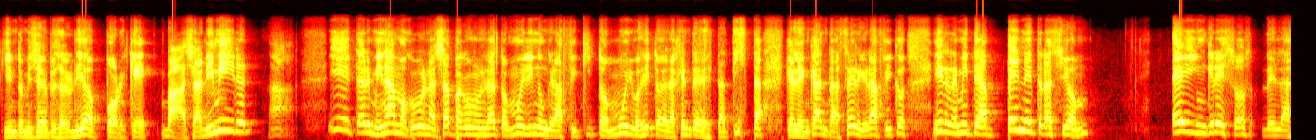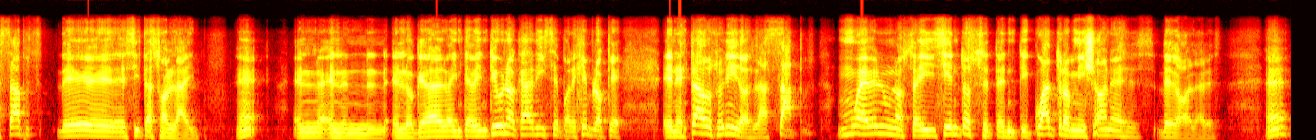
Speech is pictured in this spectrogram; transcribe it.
500 millones de pesos argentinos, ¿por qué? Vayan y miren. Ah. Y terminamos con una chapa, con un dato muy lindo, un grafiquito muy bonito de la gente de estatista que le encanta hacer gráficos y remite a penetración e ingresos de las apps de, citas online. ¿eh? En, lo que da el 2021, acá dice, por ejemplo, que en Estados Unidos las apps mueven unos 674 millones de dólares. ¿eh?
